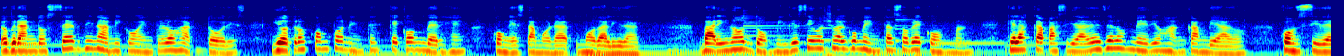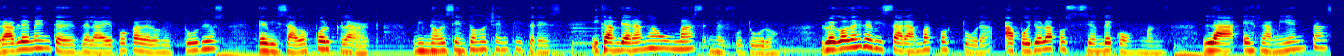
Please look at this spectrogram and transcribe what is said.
logrando ser dinámico entre los actores y otros componentes que convergen con esta modalidad. Barino 2018 argumenta sobre Cosman que las capacidades de los medios han cambiado considerablemente desde la época de los estudios revisados por Clark 1983 y cambiarán aún más en el futuro. Luego de revisar ambas posturas, apoyo la posición de Kaufman. Las herramientas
